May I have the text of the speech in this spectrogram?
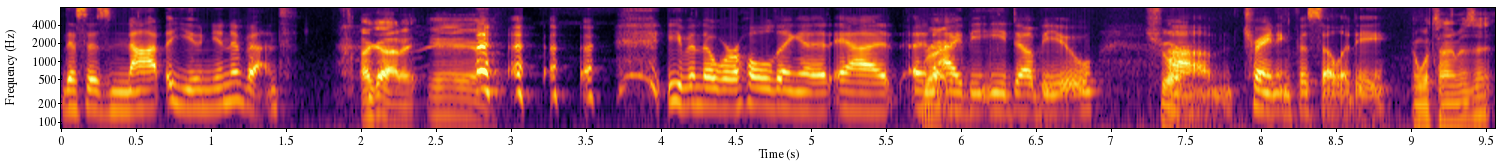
This is not a union event I got it. Yeah, yeah, yeah. even though we're holding it at an Right. IBEW Sure. um, training facility. and what time is it?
